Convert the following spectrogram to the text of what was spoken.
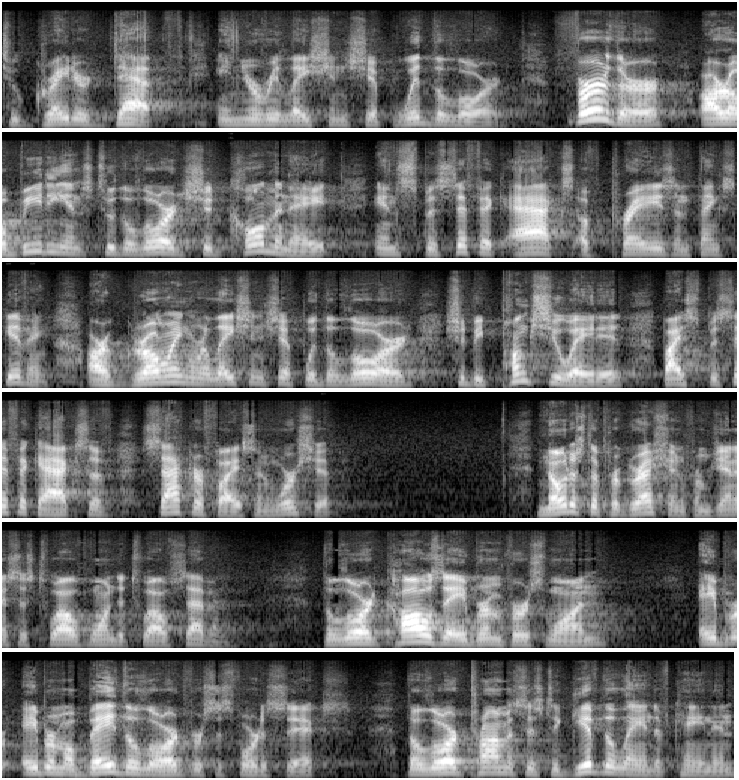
to greater depth in your relationship with the Lord. Further, our obedience to the Lord should culminate in specific acts of praise and thanksgiving. Our growing relationship with the Lord should be punctuated by specific acts of sacrifice and worship. Notice the progression from Genesis 12:1 to 12:7. The Lord calls Abram, verse 1. Abram, Abram obeyed the Lord, verses 4 to 6. The Lord promises to give the land of Canaan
